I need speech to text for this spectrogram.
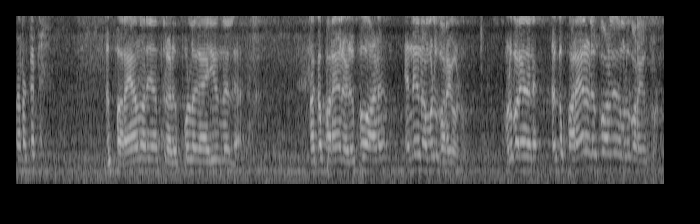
നടക്കട്ടെ. ഇത് പറയാന്ന് പറഞ്ഞാൽ അത്ര എളുപ്പമുള്ള കാര്യമൊന്നുമല്ല. ഇതൊക്കെ പറയാൻ എളുപ്പമാണ് എന്നേ നമ്മൾ പറയുള്ളൂ. നമ്മൾ പറയുന്നത് ഇതൊക്കെ പറയാൻ എളുപ്പമാണെന്ന് നമ്മൾ പറയത്തുള്ളൂ.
